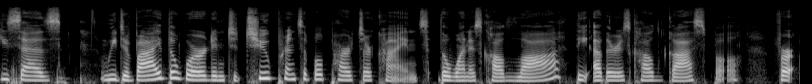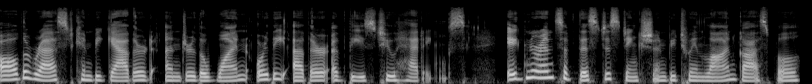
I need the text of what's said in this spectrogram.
He says, We divide the word into two principal parts or kinds. The one is called law, the other is called gospel. For all the rest can be gathered under the one or the other of these two headings. Ignorance of this distinction between law and gospel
